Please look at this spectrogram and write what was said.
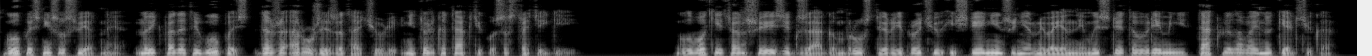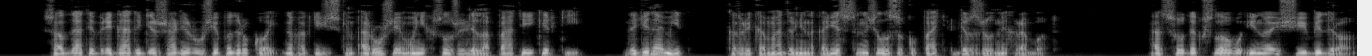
Глупость несусветная, но ведь под этой глупость даже оружие затачивали, не только тактику со стратегией. Глубокие траншеи зигзагом, брустверы и прочие ухищрения инженерной военной мысли этого времени так вела войну Кельчика. Солдаты бригады держали ружья под рукой, но фактическим оружием у них служили лопаты и кирки, да динамит, который командование наконец-то начало закупать для взрывных работ. Отсюда, к слову, и ноющее бедро.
